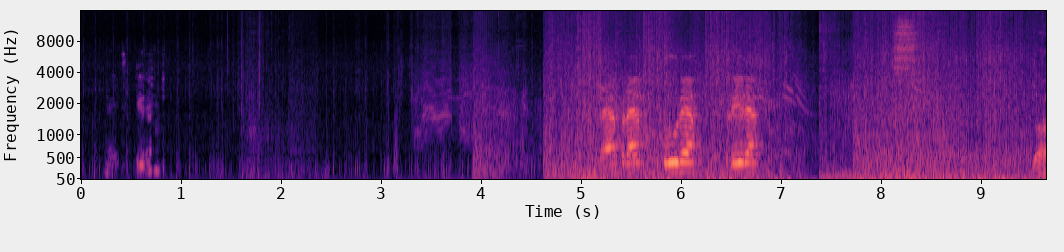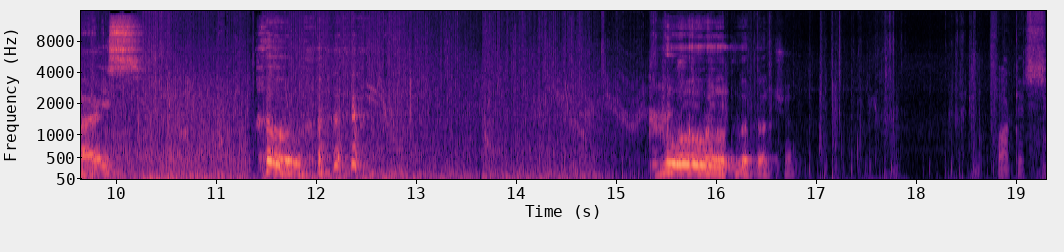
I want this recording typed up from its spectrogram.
get him. Ramp, ramp, two ramp, three ramp. Nice. Oh. Whoa. Good shot. Fuck it.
